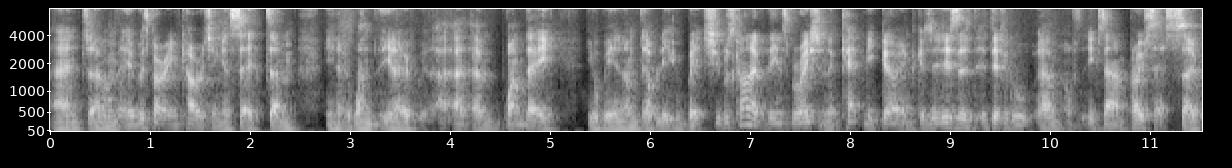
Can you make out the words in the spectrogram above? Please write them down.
and um, it was very encouraging and said, you know, one you know, uh, uh one day you'll be in MW, which was kind of the inspiration that kept me going because it is a, a difficult um, exam process. So,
